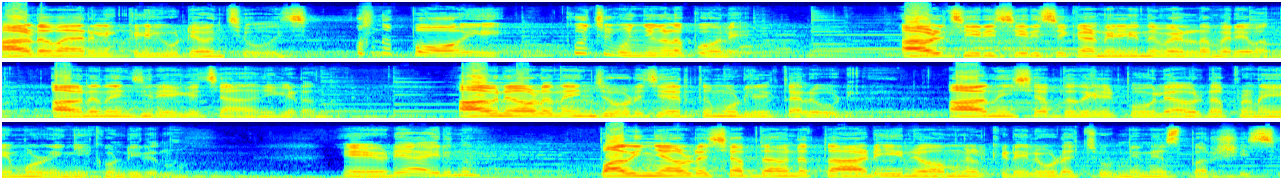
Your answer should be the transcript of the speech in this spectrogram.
അവളുടെ വയറിൽ കിളി കൂട്ടി അവൻ ചോദിച്ചു. ഒന്ന് പോയി കൊച്ചു കുഞ്ഞുങ്ങളെ പോലെ. അവൾ ചിരിച്ചിരിച്ച് കണ്ണിൽ നിന്ന് വെള്ളം വരെ വന്നു. അവന് നെഞ്ചിലേക്ക് ചാഞ്ഞു കിടന്നു. അവൻ അവളെ നെഞ്ചോട് ചേർത്ത് മുടിയിൽ തലോടി. ആ നിശബ്ദതയിൽ പോലും അവരുടെ പ്രണയം മുഴങ്ങിക്കൊണ്ടിരുന്നു. എവിടെയായിരുന്നു പതിഞ്ഞ അവളുടെ ശബ്ദം അവന്റെ താടിയും രോമങ്ങൾക്കിടയിലൂടെ ചുണ്ടിനെ സ്പർശിച്ചു.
